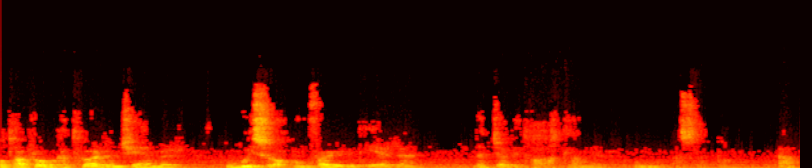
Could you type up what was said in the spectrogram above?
og ta provokatøren kjemer og viser opp om før vi er lettere vi ta atlaner om å slappe av.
